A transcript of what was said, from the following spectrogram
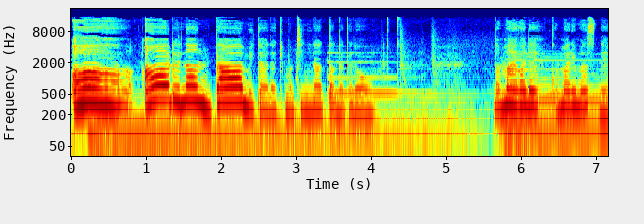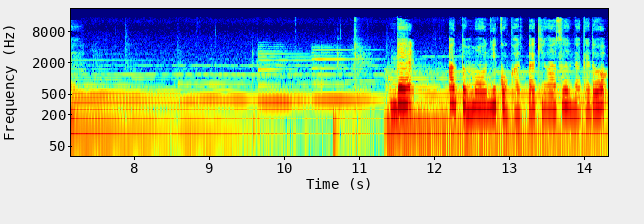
ああ R なんだみたいな気持ちになったんだけど名前がね困りますね。であともう2個買った気がするんだけど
